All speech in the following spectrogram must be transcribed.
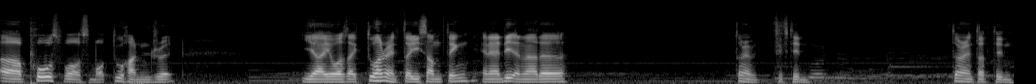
uh post was about 200 yeah it was like 230 something and I did another 215 213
